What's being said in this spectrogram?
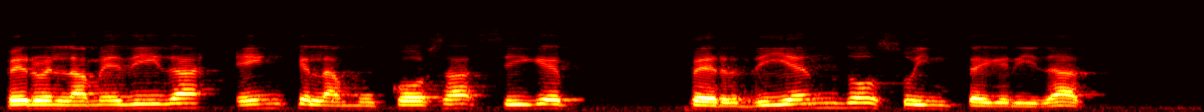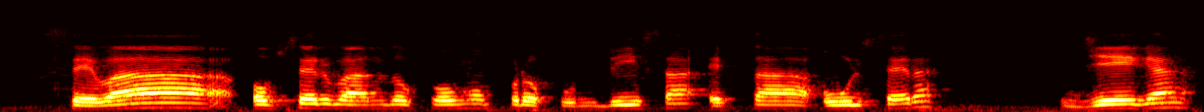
pero en la medida en que la mucosa sigue perdiendo su integridad, se va observando cómo profundiza esta úlcera, llega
